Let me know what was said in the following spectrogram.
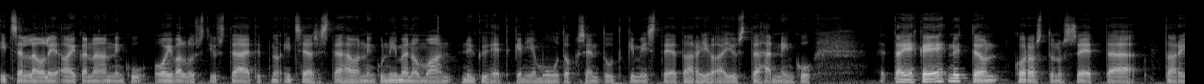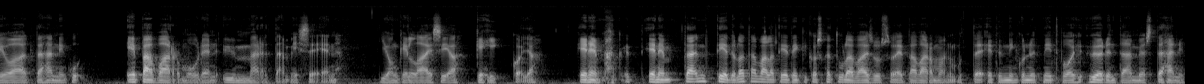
itsellä oli aikanaan niin kuin oivallus just tämä, että no itse asiassa tämähän on niin kuin nimenomaan nykyhetken ja muutoksen tutkimista ja tarjoaa just tähän, niin kuin, tai ehkä eh, nyt on korostunut se, että tarjoaa tähän niin kuin epävarmuuden ymmärtämiseen jonkinlaisia kehikkoja enemmän, enemmän tai tietyllä tavalla tietenkin, koska tulevaisuus on epävarma, mutta että niin kuin nyt niitä voi hyödyntää myös tähän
